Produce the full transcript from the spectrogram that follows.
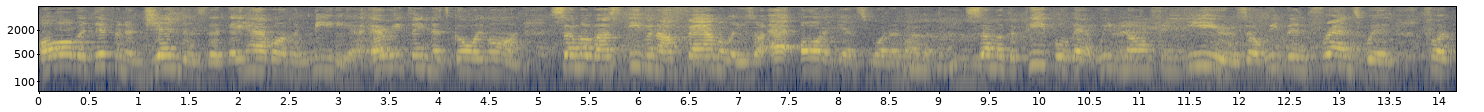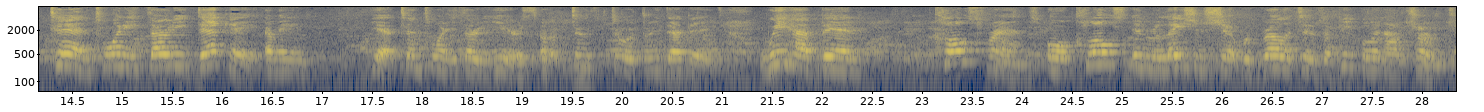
all the different agendas that they have on the media, everything that's going on. Some of us, even our families, are at odds against one another. Some of the people that we've known for years or we've been friends with for 10, 20, 30 decades. I mean, yeah, 10, 20, 30 years, or two, two or three decades. We have been close friends or close in relationship with relatives or people in our church.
